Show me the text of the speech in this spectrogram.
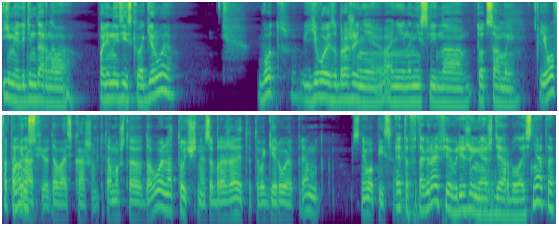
имя легендарного полинезийского героя. Вот его изображение они нанесли на тот самый... Его фотографию давай скажем, потому что довольно точно изображает этого героя. Прям с него писано. Эта фотография в режиме HDR была снята.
